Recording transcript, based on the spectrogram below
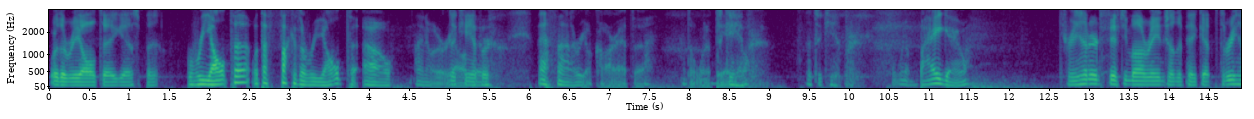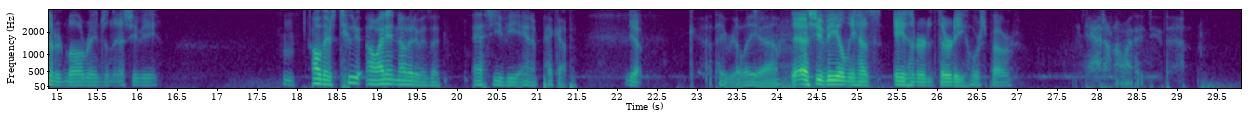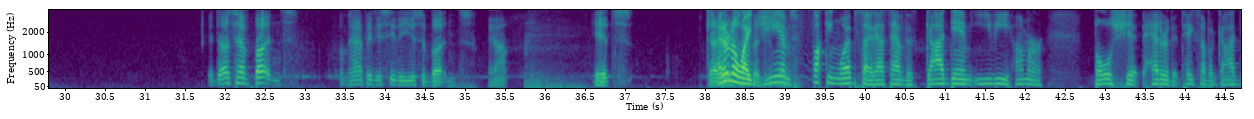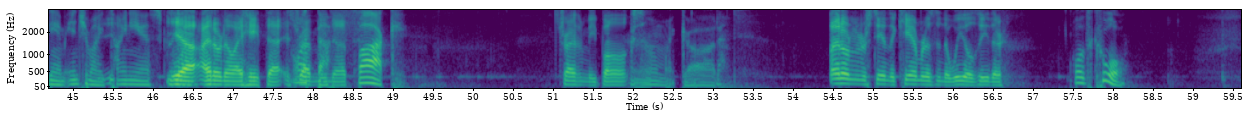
or the Rialta, I guess. But Rialta. What the fuck is a Rialta? Oh, I know what a Rialta The camper. is. That's not a real car. That's a that's a it's a camper. That's a camper. It's a Winnebago. 350 mile range on the pickup, 300 mile range on the SUV. Oh, there's two. Oh, I didn't know that it was a SUV and a pickup. Yep. God, they really. Uh, The SUV only has 830 horsepower. yeah, I don't know why they do that. It does have buttons. I'm happy to see the use of buttons. Yeah. It's. I don't know why. GM's fucking website has to have this goddamn EV Hummer bullshit header that takes up a goddamn inch of my tiny ass screen. Yeah, I don't know. I hate that. It's what driving me nuts. fuck? It's driving me bonks. Oh my god. I don't understand the cameras in the wheels either, Well, it's cool.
